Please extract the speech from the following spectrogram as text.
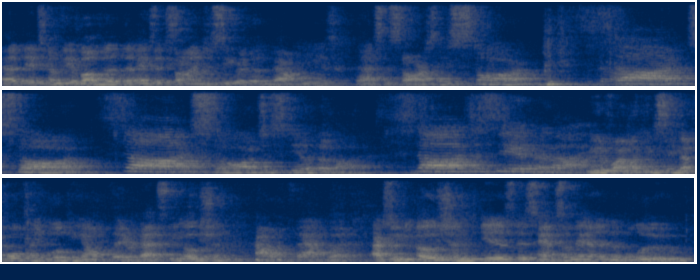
Uh, it's going to be above the, the exit sign. You see where the balcony is? That's the star. Say star. Beautiful. I'd like you to see that whole thing looking out there. That's the ocean out that way. Actually, the ocean is this handsome man in the blue.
